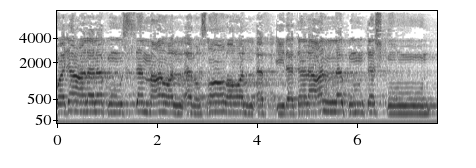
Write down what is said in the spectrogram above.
وجعل لكم السمع والأبصار والأفئدة لعلكم تشكرون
